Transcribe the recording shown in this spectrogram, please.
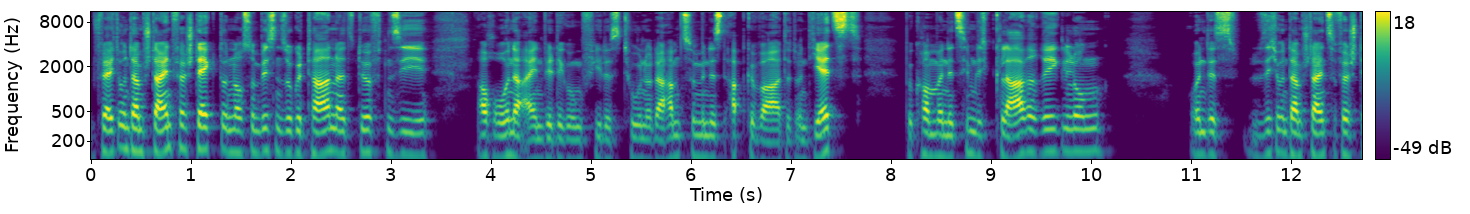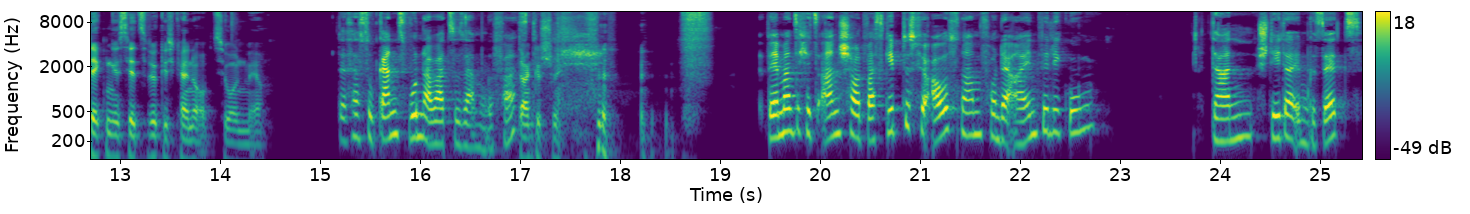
vielleicht unterm Stein versteckt und noch so ein bisschen so getan, als dürften sie auch ohne Einwilligung vieles tun oder haben zumindest abgewartet. Und jetzt bekommen wir eine ziemlich klare Regelung, und es, sich unterm Stein zu verstecken, ist jetzt wirklich keine Option mehr. Das hast du ganz wunderbar zusammengefasst. Dankeschön. Wenn man sich jetzt anschaut, was gibt es für Ausnahmen von der Einwilligung, dann steht da im Gesetz,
